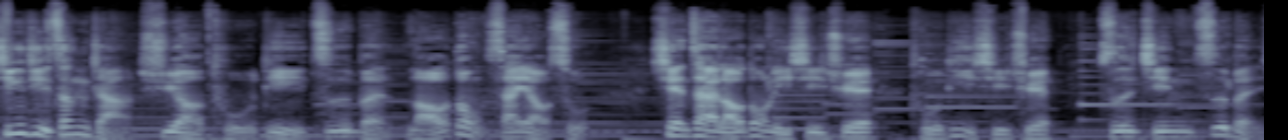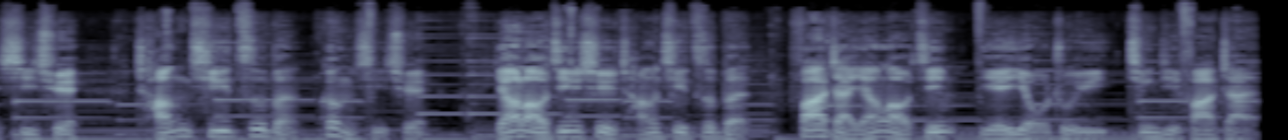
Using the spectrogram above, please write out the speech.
经济增长需要土地、资本、劳动三要素。现在劳动力稀缺，土地稀缺，资金、资本稀缺。长期资本更稀缺，养老金是长期资本，发展养老金也有助于经济发展。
